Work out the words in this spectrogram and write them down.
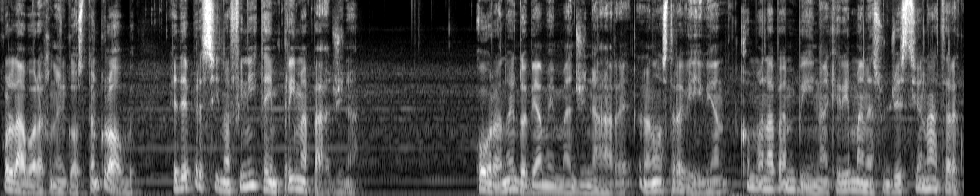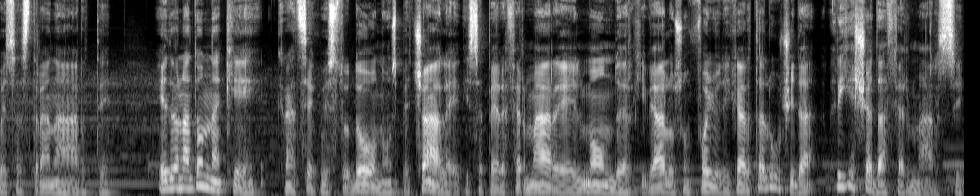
Collabora con il Boston Globe ed è persino finita in prima pagina. Ora noi dobbiamo immaginare la nostra Vivian come una bambina che rimane suggestionata da questa strana arte ed è una donna che, grazie a questo dono speciale di sapere fermare il mondo e archiviarlo su un foglio di carta lucida, riesce ad affermarsi.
